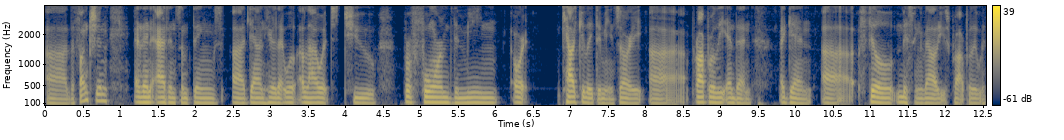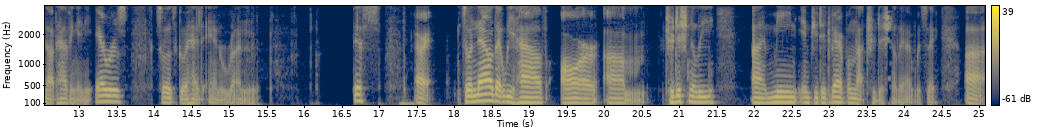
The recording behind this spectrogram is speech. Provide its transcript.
uh, the function and then add in some things uh, down here that will allow it to perform the mean or calculate the mean, sorry, uh, properly and then again, uh, fill missing values properly without having any errors. So let's go ahead and run this. All right. So now that we have our um, traditionally uh, mean imputed variable, not traditionally, I would say, uh,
